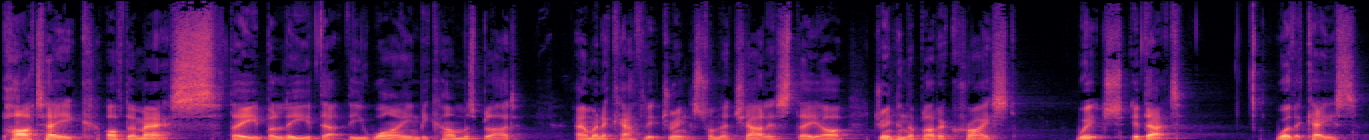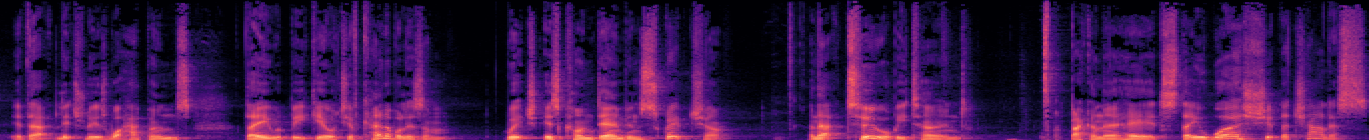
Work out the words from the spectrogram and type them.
partake of the Mass, they believe that the wine becomes blood. And when a Catholic drinks from the chalice, they are drinking the blood of Christ which, if that were the case, if that literally is what happens, they would be guilty of cannibalism, which is condemned in Scripture. And that too will be turned back on their heads. They worship the chalice.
